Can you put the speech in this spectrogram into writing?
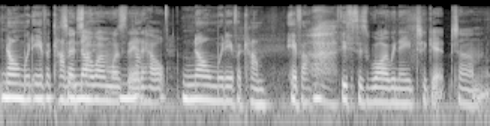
No one would ever come. So no say, one was there no, to help. No one would ever come ever. this is why we need to get um,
